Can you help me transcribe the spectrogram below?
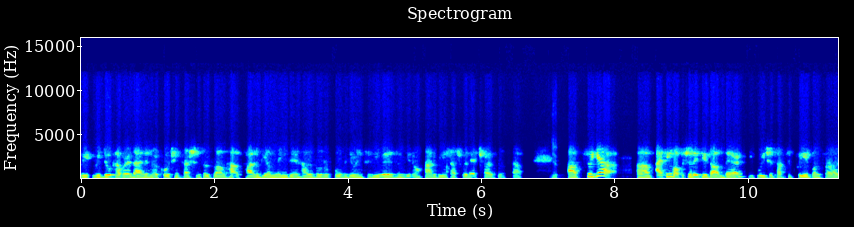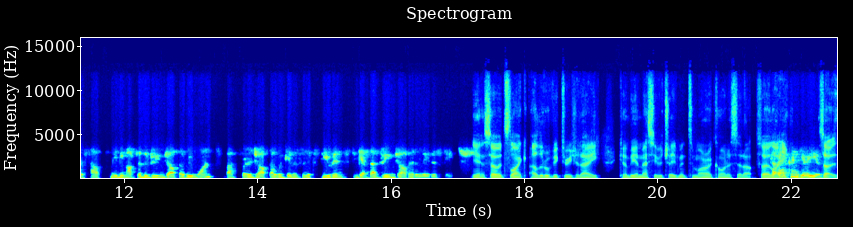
we, we do cover that in our coaching sessions as well, how, how to be on LinkedIn, how to build rapport with your interviewers and, you know, how to be in touch with HRs and stuff. Yep. Uh, so yeah, um, I think opportunities out there. We just have to create one for ourselves. Maybe not for the dream job that we want, but for a job that would give us an experience to get that dream job at a later stage. Yeah, so it's like a little victory today can be a massive achievement tomorrow, kind of set up. So like, I can hear you. So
